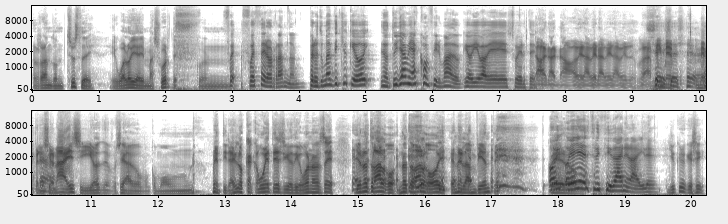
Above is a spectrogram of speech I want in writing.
random Tuesday. Igual hoy hay más suerte. Con... Fue, cero random. Pero tú me has dicho que hoy. No, tú ya me has confirmado que hoy iba a haber suerte. No, no, no. A ver, a ver, a ver, a ver. A mí me, presionáis y yo, o sea, como me tiráis los cacahuetes y yo digo, bueno, no sé. Yo noto algo, noto algo hoy en el ambiente. Hoy, hoy, hay electricidad en el aire. Yo creo que sí,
